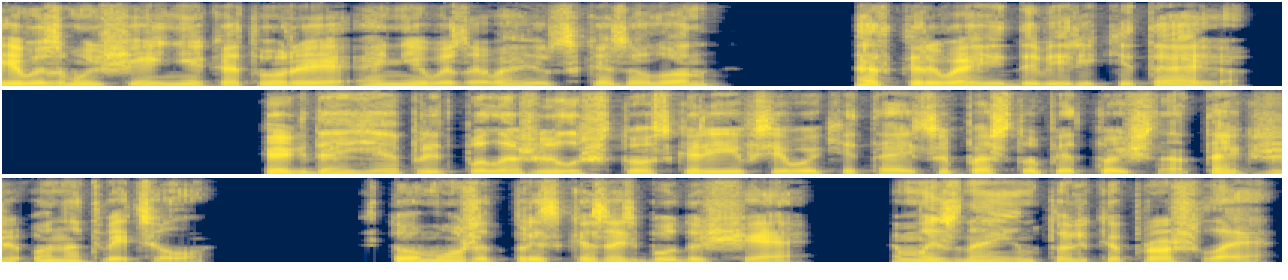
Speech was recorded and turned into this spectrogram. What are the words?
И возмущение, которое они вызывают, сказал он, открывает двери Китаю. Когда я предположил, что, скорее всего, китайцы поступят точно так же, он ответил, «Кто может предсказать будущее? Мы знаем только прошлое.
